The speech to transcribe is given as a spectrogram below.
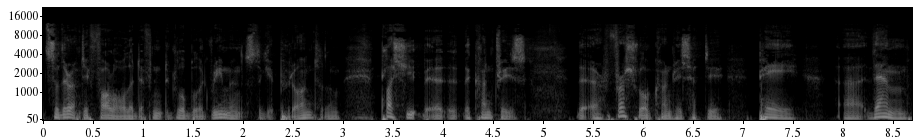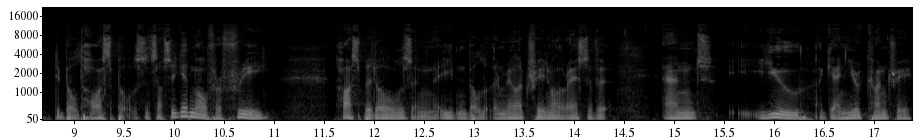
So they don't have to follow all the different global agreements that get put onto them. Plus, you, uh, the countries that are first world countries have to pay uh, them to build hospitals and stuff. So you get them all for free, hospitals and even build up their military and all the rest of it and you, again, your country,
